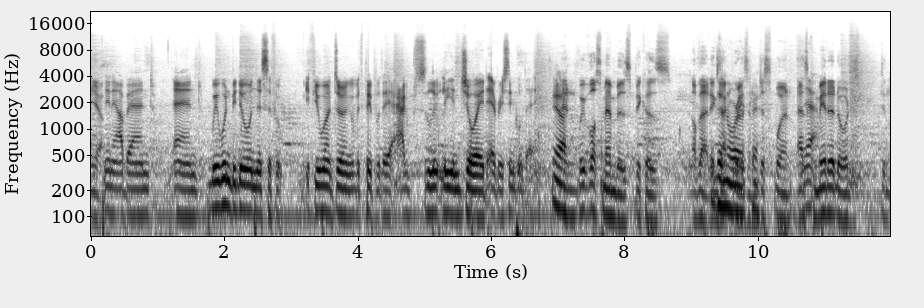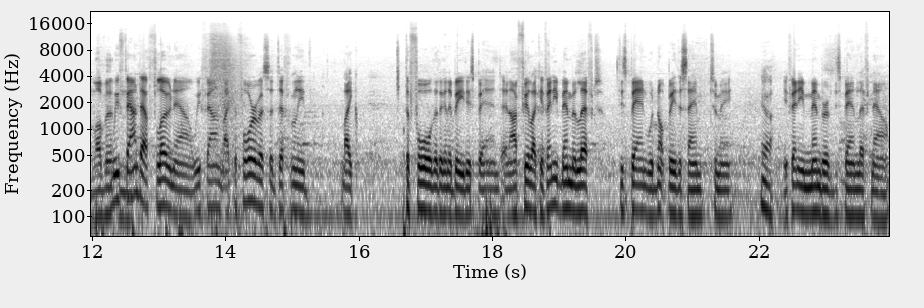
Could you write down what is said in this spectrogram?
Yeah. in our band, and we wouldn't be doing this if it, if you weren't doing it with people that absolutely enjoyed every single day. Yeah. And we've lost members because of that It exact work, reason. yeah. Just weren't as Yeah. committed or just didn't love it. We found our flow now. We found like the four of us are definitely like the four that are going to be this band, and I feel like if any member left, this band would not be the same to me. Yeah. If any member of this band left now,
